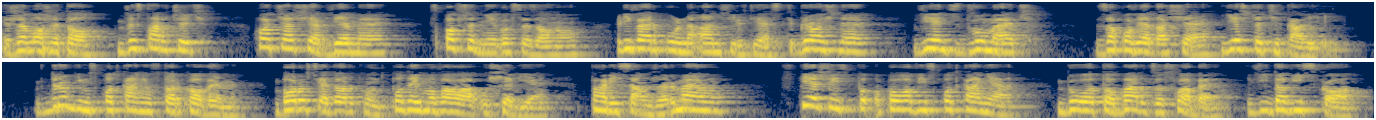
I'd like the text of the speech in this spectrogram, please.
że może to wystarczyć, chociaż jak wiemy z poprzedniego sezonu Liverpool na Anfield jest groźny, więc dwumecz zapowiada się jeszcze ciekawiej. W drugim spotkaniu wtorkowym Borussia Dortmund podejmowała u siebie Paris Saint-Germain. W pierwszej połowie spotkania było to bardzo słabe widowisko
